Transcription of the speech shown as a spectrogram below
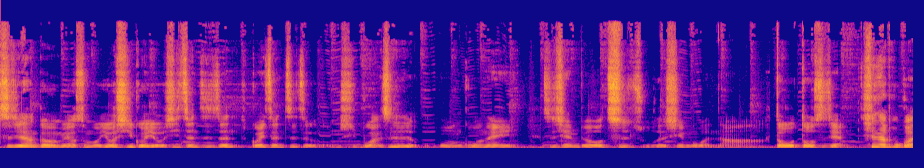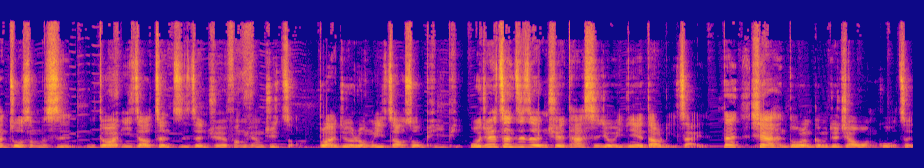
世界上根本没有什么游戏归游戏，政治政归政治这个东西。不管是我们国内之前，比如赤足的新闻啊，都都是这样。现在不管做什么事，你都要依照政治正确的方向去走，不然就容易遭受批评。我觉得政治正确它是有一定的道理在的，但现在很多人根本就矫枉过正。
